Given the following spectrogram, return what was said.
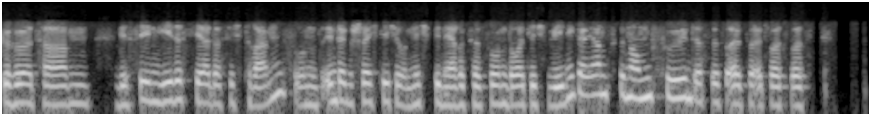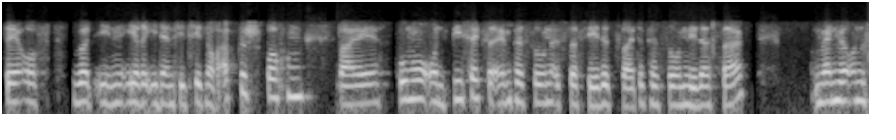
gehört haben. Wir sehen jedes Jahr, dass sich trans- und intergeschlechtliche und nicht-binäre Personen deutlich weniger ernst genommen fühlen. Das ist also etwas, was sehr oft wird ihnen ihre Identität noch abgesprochen. Bei homo- und bisexuellen Personen ist das jede zweite Person, die das sagt. Und wenn wir uns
